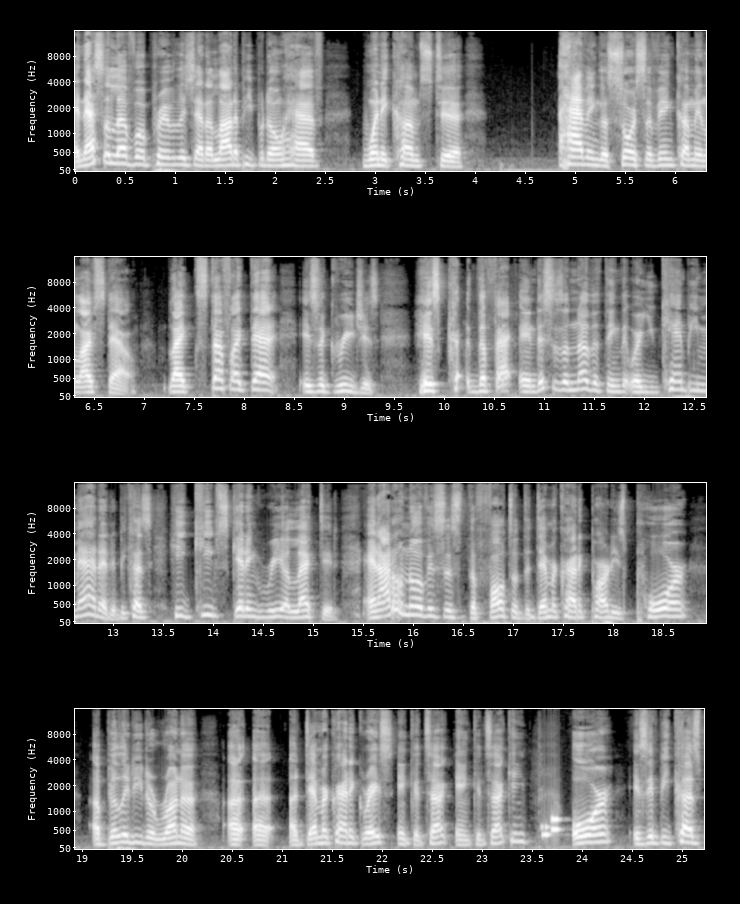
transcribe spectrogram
And that's a level of privilege that a lot of people don't have when it comes to having a source of income and lifestyle. Like stuff like that is egregious. His the fact, and this is another thing that where you can't be mad at it because he keeps getting reelected, and I don't know if this is the fault of the Democratic Party's poor ability to run a a, a, a Democratic race in Kentucky in Kentucky, or is it because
